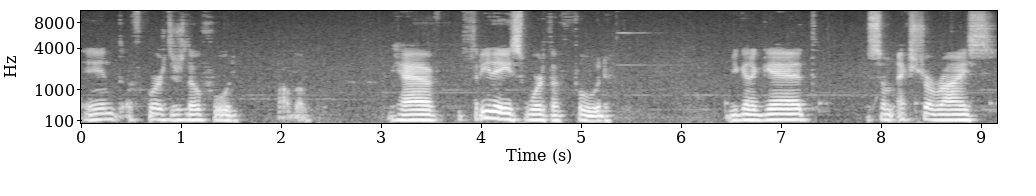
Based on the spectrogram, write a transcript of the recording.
And, of course, there's no food problem. We have three days worth of food. You're gonna get some extra rice.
